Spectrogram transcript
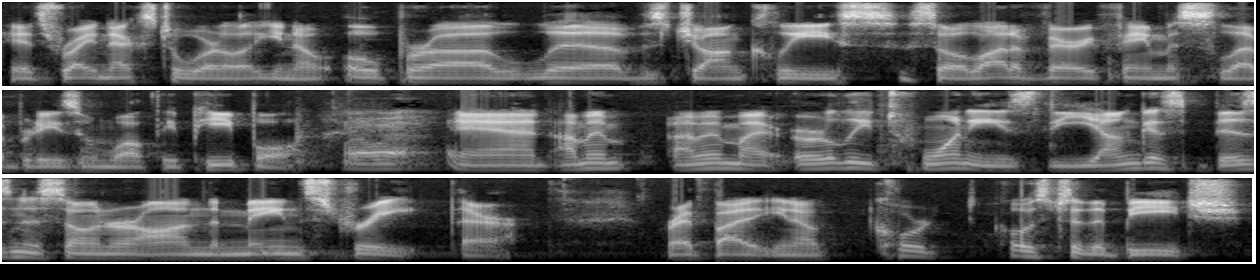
It's right next to where you know Oprah lives, John Cleese. So a lot of very famous celebrities and wealthy people. Oh, wow. And I'm in I'm in my early 20s, the youngest business owner on the main street there, right by you know close to the beach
